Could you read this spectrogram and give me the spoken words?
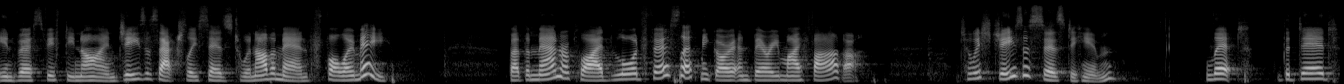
In verse 59, Jesus actually says to another man, Follow me. But the man replied, Lord, first let me go and bury my father. To which Jesus says to him, Let the dead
